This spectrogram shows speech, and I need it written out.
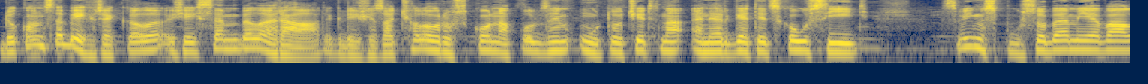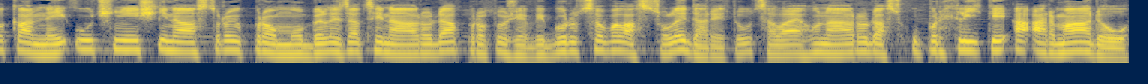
Dokonce bych řekl, že jsem byl rád, když začalo Rusko na podzim útočit na energetickou síť. Svým způsobem je válka nejúčinnější nástroj pro mobilizaci národa, protože vyburcovala solidaritu celého národa s uprchlíky a armádou.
